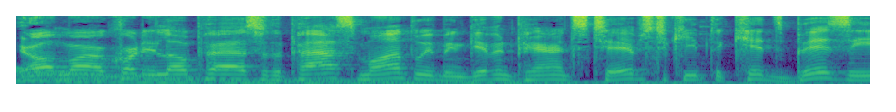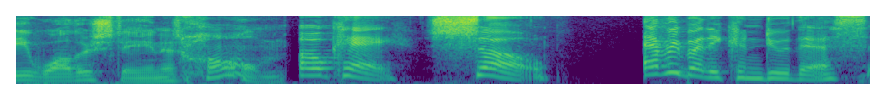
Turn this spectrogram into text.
You're on Mario Courtney Lopez. For the past month, we've been giving parents tips to keep the kids busy while they're staying at home. Okay, so everybody can do this,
